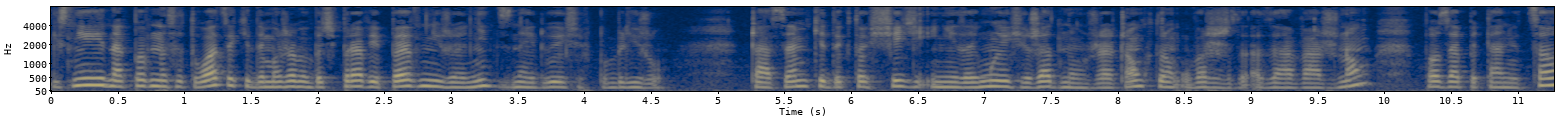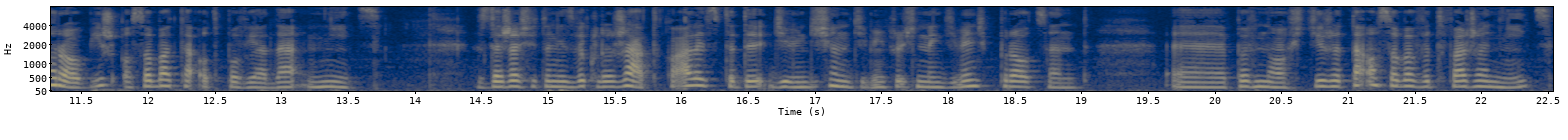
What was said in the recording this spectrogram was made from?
Istnieje jednak pewna sytuacja, kiedy możemy być prawie pewni, że nic znajduje się w pobliżu. Czasem, kiedy ktoś siedzi i nie zajmuje się żadną rzeczą, którą uważasz za, za ważną, po zapytaniu co robisz, osoba ta odpowiada nic. Zdarza się to niezwykle rzadko, ale jest wtedy 99,9% e, pewności, że ta osoba wytwarza nic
